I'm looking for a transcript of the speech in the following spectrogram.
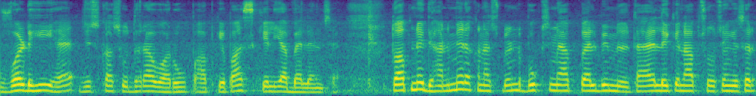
वर्ड ही है, जिसका सुधरा हुआ रूप आपके पास स्केल या बैलेंस है. तो आपने ध्यान में रखना स्टूडेंट बुक्स में आपको एल बी मिलता है, लेकिन आप सोचेंगे, सर,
